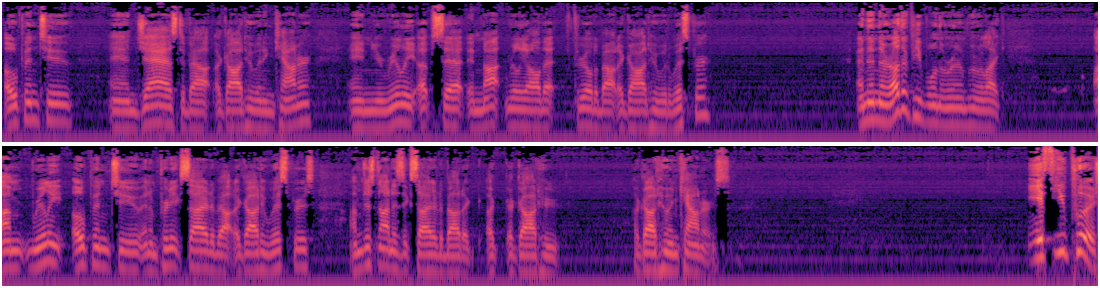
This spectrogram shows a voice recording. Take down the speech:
open to and jazzed about a God who would encounter, and you're really upset and not really all that thrilled about a God who would whisper. And then there are other people in the room who are like, I'm really open to and I'm pretty excited about a God who whispers. I'm just not as excited about a, a, a God who a God who encounters. If you push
